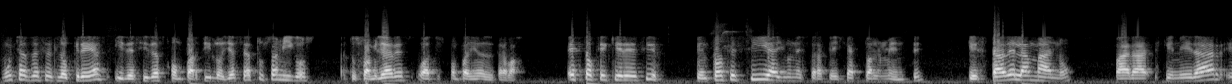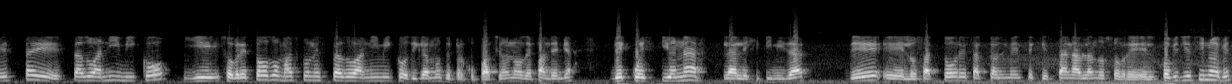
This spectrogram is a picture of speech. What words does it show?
muchas veces lo creas y decidas compartirlo, ya sea a tus amigos, a tus familiares o a tus compañeros de trabajo. ¿Esto qué quiere decir? Entonces sí hay una estrategia actualmente que está de la mano para generar este estado anímico y sobre todo más que un estado anímico, digamos, de preocupación o de pandemia, de cuestionar la legitimidad de eh, los actores actualmente que están hablando sobre el COVID-19,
